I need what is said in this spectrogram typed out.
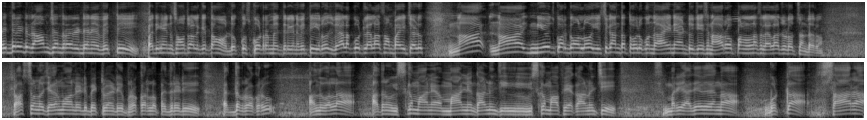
పెద్దిరెడ్డి రామచంద్రారెడ్డి అనే వ్యక్తి పదిహేను సంవత్సరాల క్రితం డొక్కు స్కూటర్ మీద తిరిగిన వ్యక్తి ఈరోజు వేల కోట్లు ఎలా సంపాదించాడు? నా నా నియోజకవర్గంలో ఇసుక అంతా తోలుకుంది ఆయనే అంటూ చేసిన ఆరోపణలను అసలు ఎలా చూడొచ్చు అంటారు? రాష్ట్రంలో జగన్మోహన్ రెడ్డి పెట్టినటువంటి బ్రోకర్లో పెద్దరెడ్డి పెద్ద బ్రోకరు. అందువల్ల అతను ఇసుక మాన్య మాన్యం కాడ నుంచి ఇసుక మాఫియా కాడ నుంచి మరి అదేవిధంగా గుట్కా సారా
